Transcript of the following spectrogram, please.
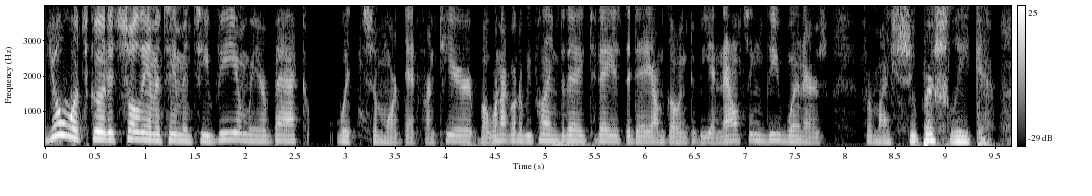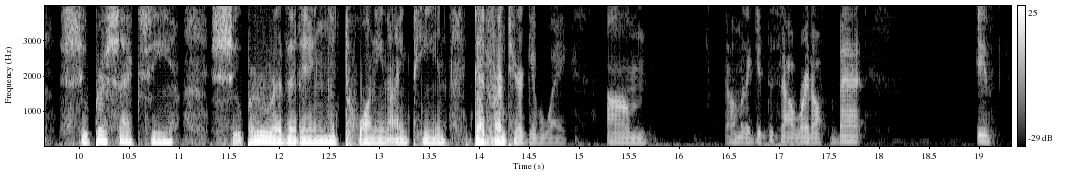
Yo, what's good? It's Solely Entertainment TV, and we are back with some more Dead Frontier, but we're not going to be playing today. Today is the day I'm going to be announcing the winners for my super sleek, super sexy, super riveting 2019 Dead Frontier giveaway. Um, I'm going to get this out right off the bat. If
